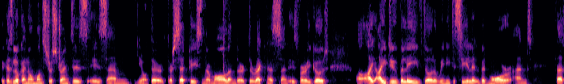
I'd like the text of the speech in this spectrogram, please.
because look, I know Munster's strength is is um, you know their their set piece and their maul and their directness and is very good. I I do believe though that we need to see a little bit more and that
